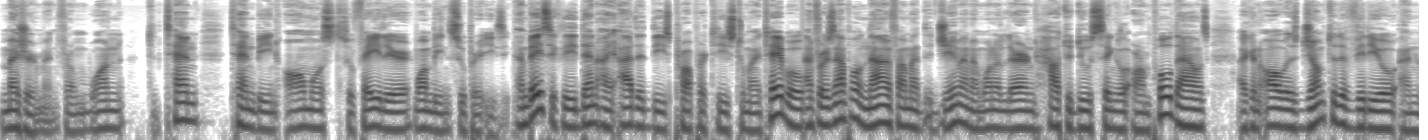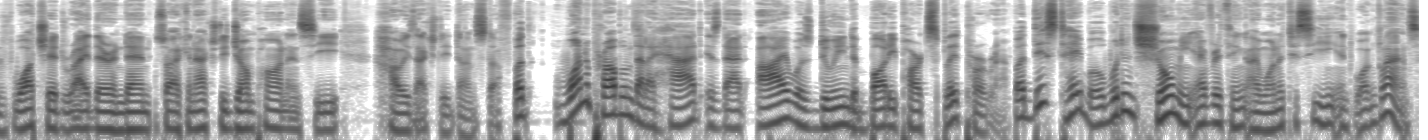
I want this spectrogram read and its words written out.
measurement from 1 to 10, 10 being almost to failure, 1 being super easy. And basically, then I added these properties to my table. And for example, now if I'm at the gym and I want to learn how to do single arm pull downs, I can always jump to the video and watch it right there and then. So I can actually jump on and see how he's actually done stuff. But one problem that I had is that I was doing the body part split program, but this table wouldn't show me everything I wanted to see in one glance.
